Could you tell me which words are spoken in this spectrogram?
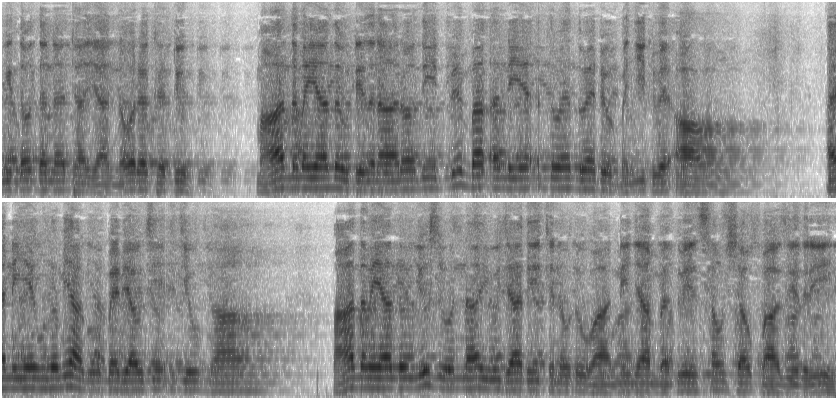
ဝိသောတနထာယာနောရကတုမဟာသမယသုတ်ဒေသနာတော်သည်တွင်ပအန္တရာယ်အသွဲသွဲတို့မညှိတွဲအောင်အန္တရာယ်ဟူသမျှကိုပယ်ပြောင်းခြင်းအကျိုးငါ မာသမယသူယုစုနာယူကြသည်ကျွန်ုပ်တို့ဟာနေညာမသွေးဆောင်းလျှောက်ပါစေတည်း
